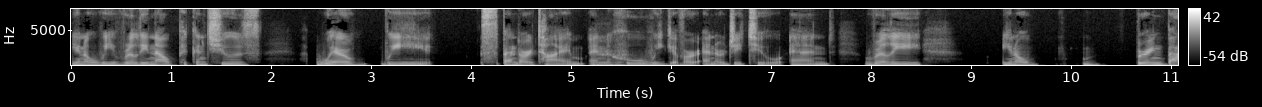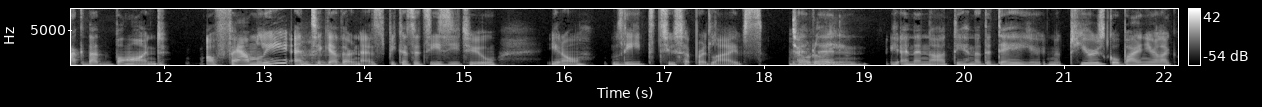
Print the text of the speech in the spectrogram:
you know we really now pick and choose where we spend our time and Mhm. who we give our energy to and really you know bring back that bond of family and Mhm. togetherness because it's easy to you know lead two separate lives Totally. and then, and then at the end of the day you know, years go by and you're like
